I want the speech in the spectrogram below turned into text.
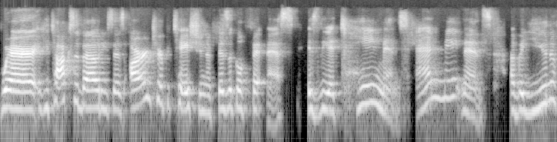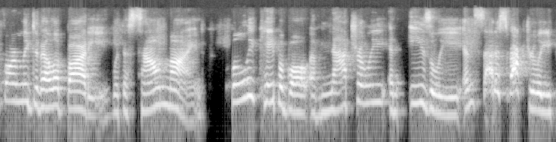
Where he talks about, he says, our interpretation of physical fitness is the attainment and maintenance of a uniformly developed body with a sound mind fully capable of naturally and easily and satisfactorily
